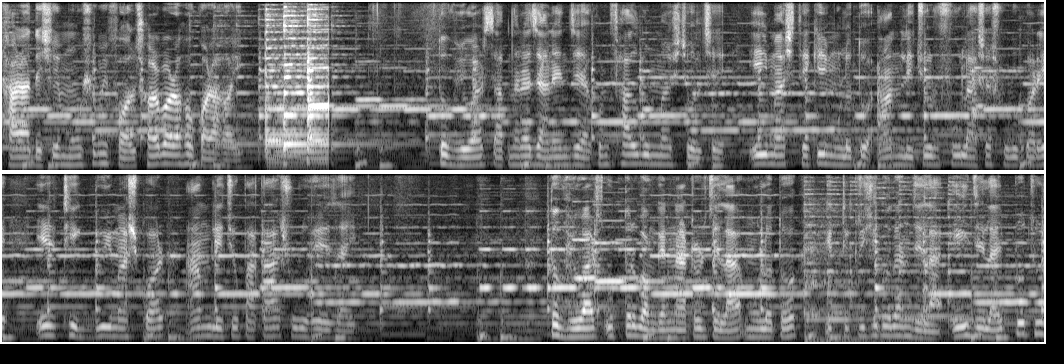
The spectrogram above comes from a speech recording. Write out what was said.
সারা দেশে মৌসুমি ফল সরবরাহ করা হয়। তো ভিউয়ার্স আপনারা জানেন যে এখন ফাল্গুন মাস চলছে। এই মাস থেকেই মূলত আম, লিচুর ফুল আসা শুরু করে। এর ঠিক দুই মাস পর আম, লিচু পাকা শুরু হয়ে যায়। তো ভিউয়ার্স উত্তরবঙ্গের নাটোর জেলা মূলত একটি কৃষি প্রধান জেলা। এই জেলায় প্রচুর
